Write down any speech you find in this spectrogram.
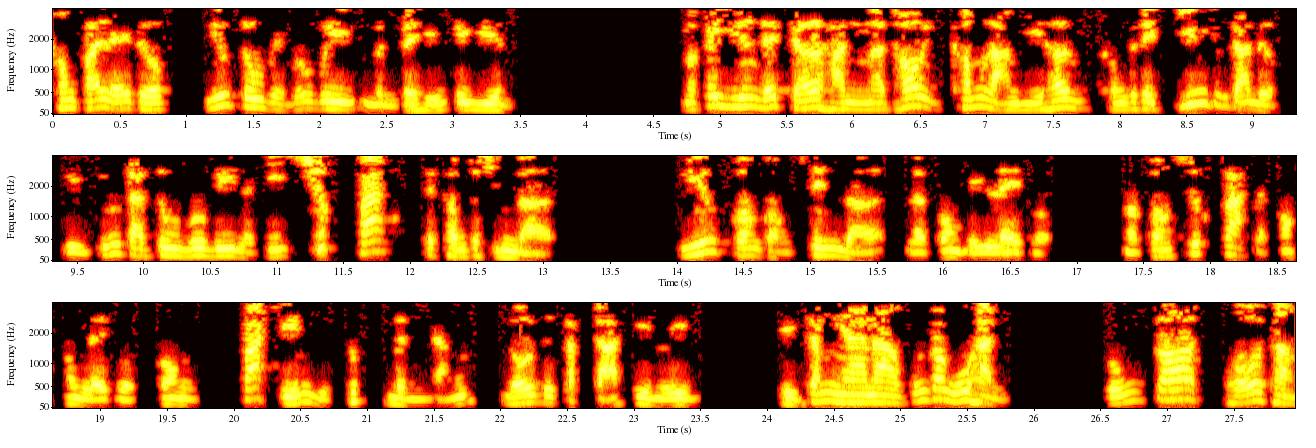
không phải lệ thuộc. Nếu tu về vô vi mình phải hiểu cái duyên. Mà cái duyên để trở hành mà thôi, không làm gì hơn, không có thể chiếm chúng ta được. Vì chúng ta tu vô vi là chỉ xuất phát, chứ không có sinh vợ. Nếu con còn sinh vợ là con bị lệ thuộc mà con xuất phát là con không lệ thuộc, con phát triển việc thức bình đẳng đối với tất cả thiên liên Thì trong nhà nào cũng có ngũ hành, cũng có thổ thần,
